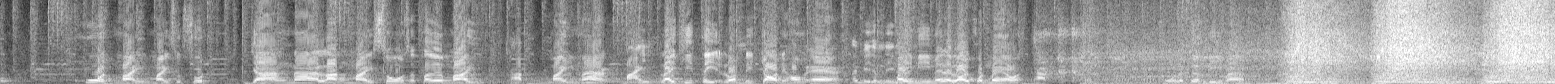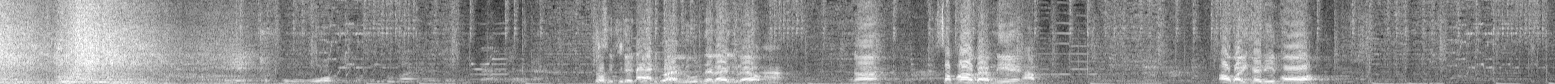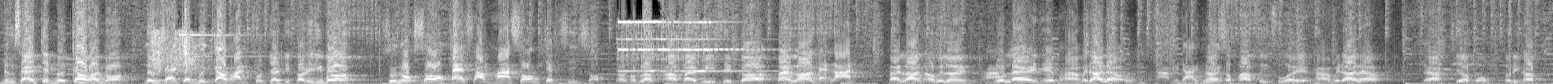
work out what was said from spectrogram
โคตรใหม่ใหม่สุดๆ ยางหน้าหลังใหม่โซ่สเตอร์ใหม่ครับใหม่มากใหม่ไรที่ติรถดีจอดในห้องแอร์ไม่มีตำหนิเลยไม่มีแม้แต่รอยขนแมวอะครับโอ้แล้วเครื่องดีมาก โอ้โหจด17 18ด้วย18รู้ตั้งแต่แรกอยู่แล้วอ่า นะ สภาพแบบนี้ ครับ เอาไปแค่นี้พอ 179,000พอ179,000 สนใจติดต่อได้ที่เบอร์ 062 835 2742 แล้วสำหรับ R8 V10 ก็ 8 ล้าน 8 ล้าน 8 ล้านเอาไปเลยอะรถแรงไอเทมหาไม่ได้แล้วผมหาไม่ได้ด้วย นะสภาพสวยๆหาไม่ได้แล้วนะเชื่อผม สวัสดีครับ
